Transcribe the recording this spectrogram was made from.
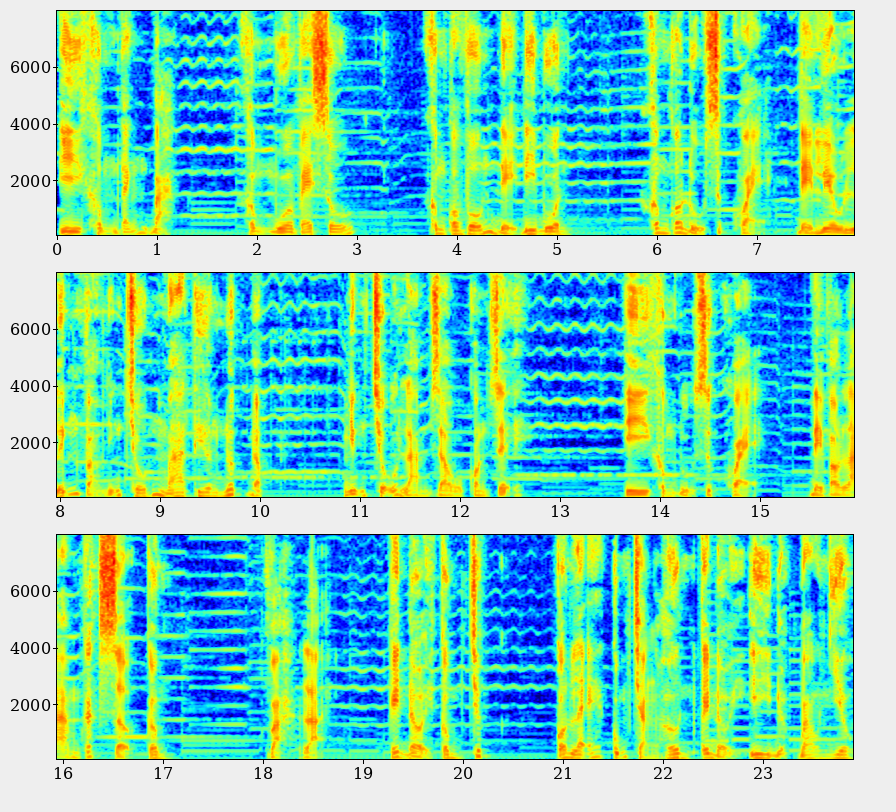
Y không đánh bạc không mua vé số, không có vốn để đi buôn, không có đủ sức khỏe để liều lĩnh vào những chốn ma thiêng nước đập, những chỗ làm giàu còn dễ. Y không đủ sức khỏe để vào làm các sở công. Và lại, cái đời công chức có lẽ cũng chẳng hơn cái đời y được bao nhiêu,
